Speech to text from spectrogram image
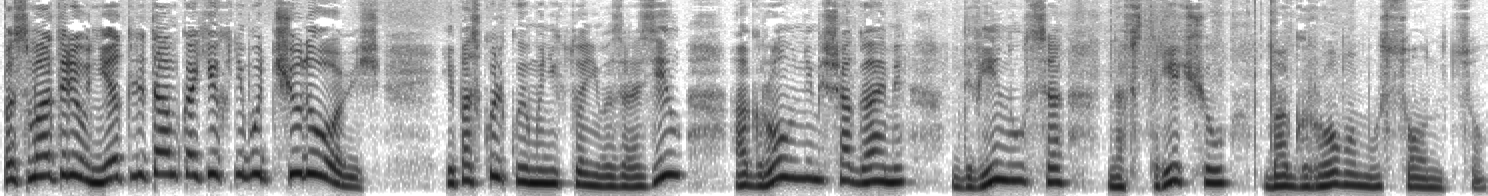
«Посмотрю, нет ли там каких-нибудь чудовищ». И поскольку ему никто не возразил, огромными шагами двинулся навстречу багровому солнцу.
